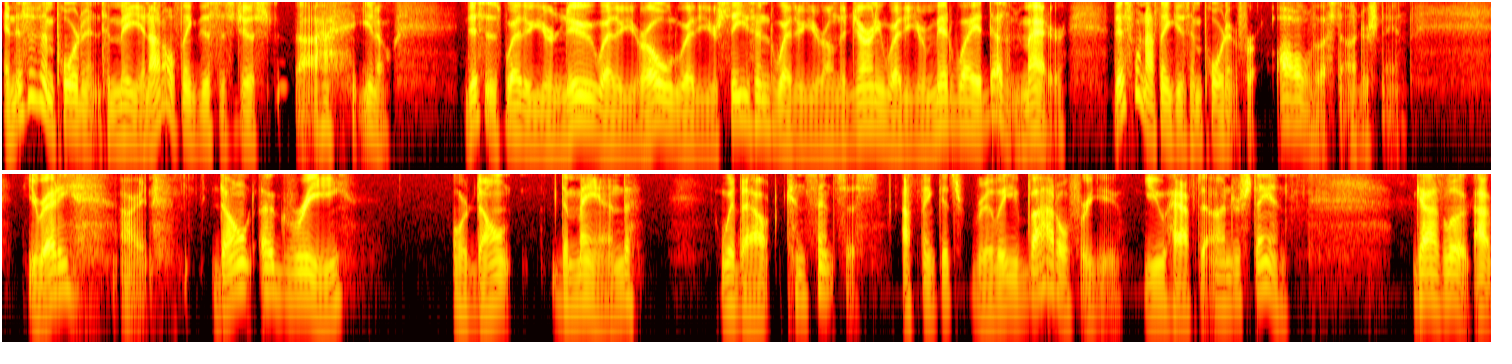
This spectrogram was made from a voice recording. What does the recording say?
And this is important to me, and I don't think this is just, uh, you know, this is whether you're new, whether you're old, whether you're seasoned, whether you're on the journey, whether you're midway, it doesn't matter. This one I think is important for all of us to understand. You ready? All right. Don't agree or don't demand without consensus. I think it's really vital for you. You have to understand. Guys, look, I,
